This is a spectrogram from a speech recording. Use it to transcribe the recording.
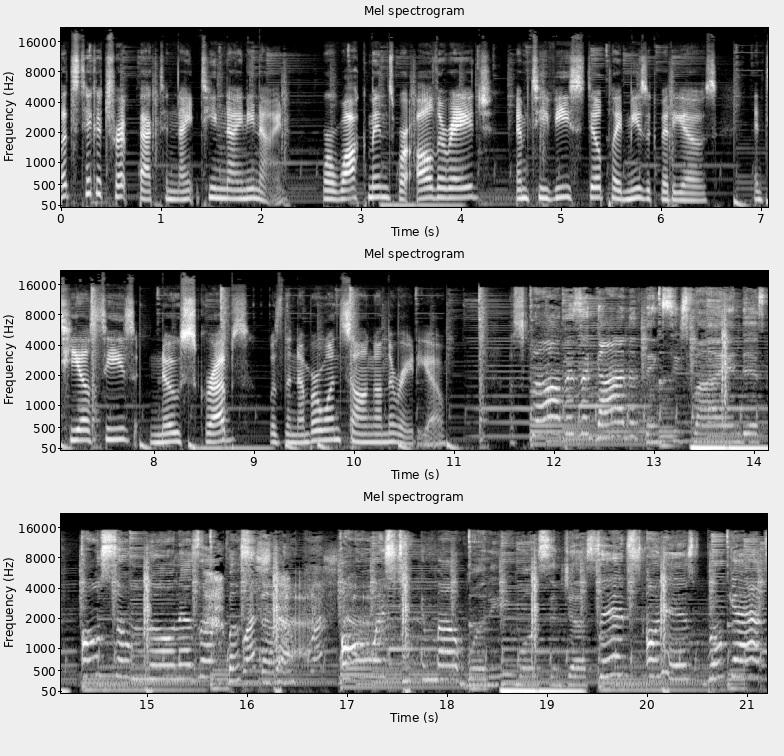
Let's take a trip back to 1999, where Walkmans were all the rage, MTV still played music videos, and TLC's No Scrubs was the number one song on the radio. A scrub is a guy that thinks he's fly and is also known as a buster. Always talking about what he wants and just sits on his broke ass.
